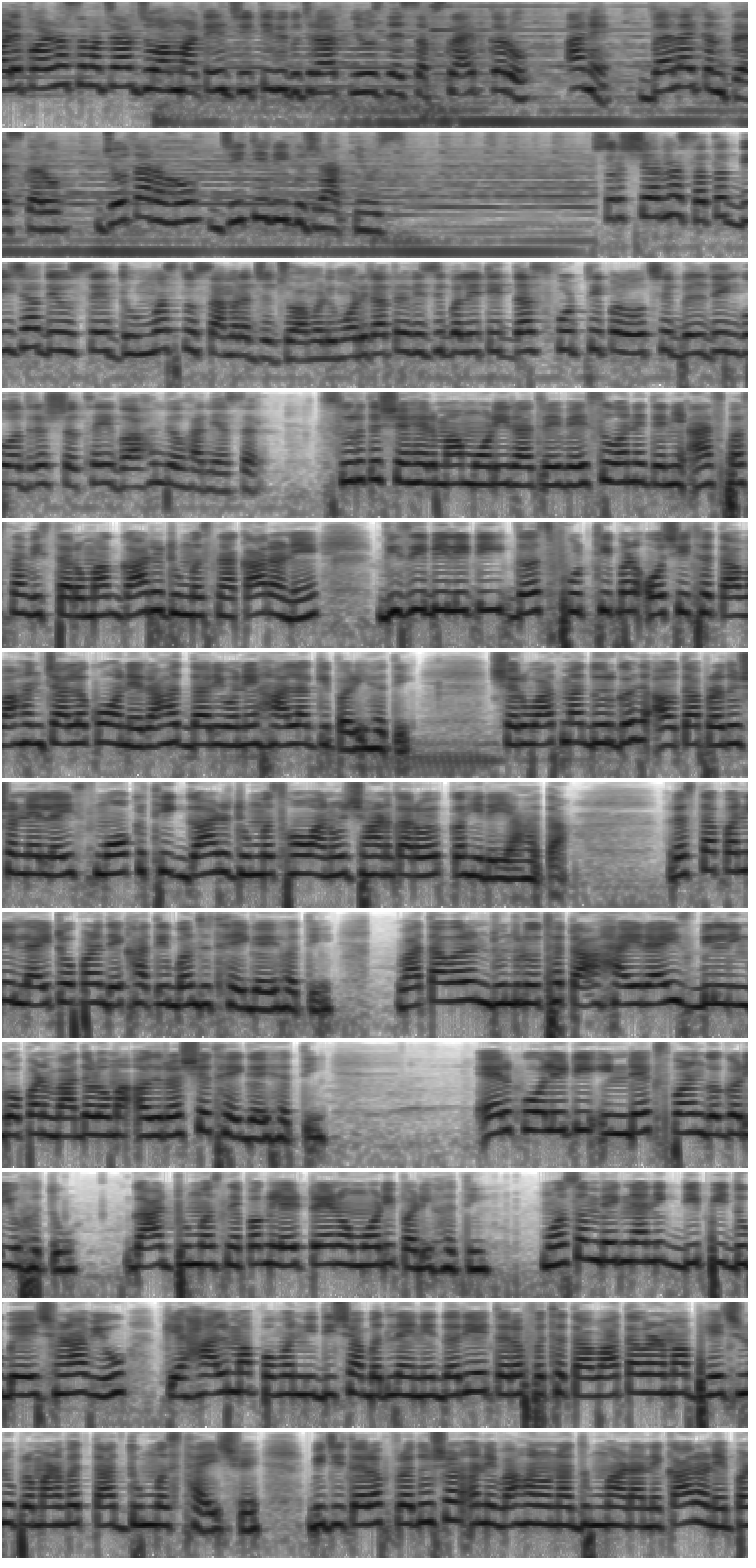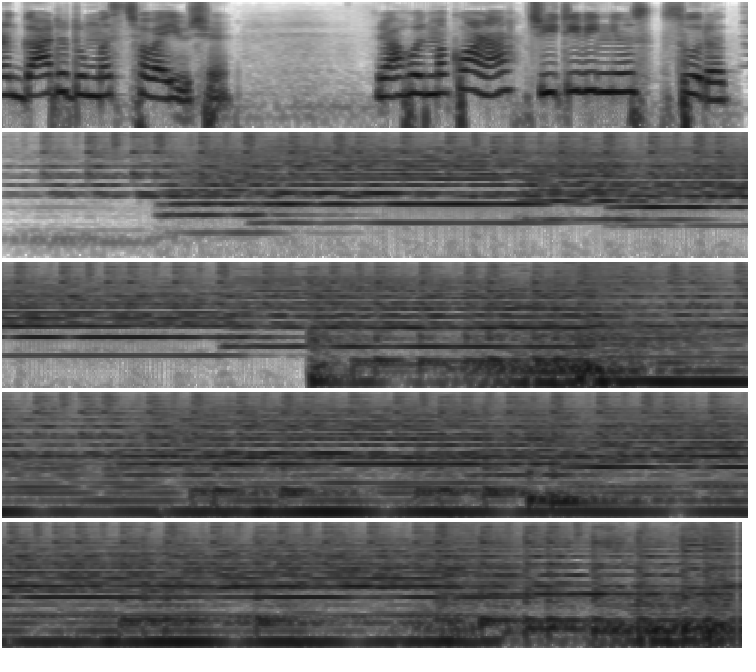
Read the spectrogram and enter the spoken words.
પળે પળના સમાચાર જોવા માટે જીટીવી ગુજરાત ન્યૂઝને સબસ્ક્રાઇબ કરો અને બેલ આઇકન પ્રેસ કરો. જોતા રહો જીટીવી ગુજરાત ન્યૂઝ. સુરત શહેરમાં સતત બીજા દિવસે ધુમ્મસનું સામ્રાજ્ય જોવા મળ્યું. મોડી રાત્રે વિઝિબિલિટી દસ ફૂટથી પણ ઓછી બિલ્ડિંગો અદ્રશ્ય થઈ વાહન વ્યવહારની અસર. સુરત શહેરમાં મોડી રાત્રે વેસુ અને તેની આસપાસના વિસ્તારોમાં ગાઢ ધુમ્મસના કારણે વિઝિબિલિટી દસ ફૂટથી પણ ઓછી થતાં વાહન ચાલકો અને રાહતદારીઓને હાલાકી પડી હતી. શરૂઆતમાં દુર્ગંધ આવતા પ્રદૂષણને લઈ સ્મોકથી ગાઢ ધુમ્મસ હોવાનું જાણકારો કહી રહ્યા હતા. રસ્તા પરની લાઇટો પણ દેખાતી બંધ થઈ ગઈ હતી. વાતાવરણ ધૂંધળું થતાં હાઈરાઇઝ બિલ્ડિંગો પણ વાદળોમાં અદૃશ્ય થઈ ગઈ હતી. એર ક્વોલિટી ઇન્ડેક્સ પણ ગગડ્યું હતું. ગાઢ ધુમ્મસને પગલે ટ્રેનો મોડી પડી હતી. મોસમ વૈજ્ઞાનિક ડીપી દુબેએ જણાવ્યું કે હાલમાં પવનની દિશા બદલાઈને દરિયાઈ તરફ થતાં વાતાવરણમાં ભેજનું પ્રમાણ વધતા ધુમ્મસ થાય છે. બીજી તરફ પ્રદૂષણ અને વાહનોના ધુમાડાને કારણે પણ ગાઢ ધુમ્મસ છવાયું છે. Rahul Makwana GTV news, Surat.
